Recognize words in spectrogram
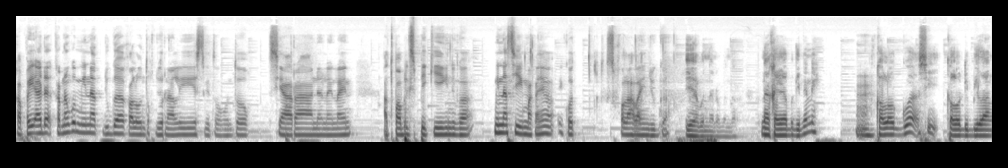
KPI ada karena gue minat juga kalau untuk jurnalis gitu untuk siaran dan lain-lain atau public speaking juga minat sih makanya ikut sekolah lain juga iya benar-benar Nah kayak begini nih. Hmm. Kalau gua sih kalau dibilang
